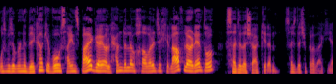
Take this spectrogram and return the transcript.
اس میں جب انہوں نے دیکھا کہ وہ سائنس پائے گئے الحمد للہ خوارج کے خلاف لڑ رہے ہیں تو سجدہ شاہ کرن سجدہ شکر ادا کیا۔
